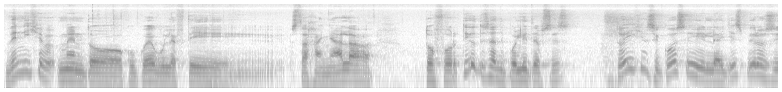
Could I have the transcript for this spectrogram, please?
δεν είχε μεν το κουκουέ βουλευτή στα Χανιά, αλλά το φορτίο της αντιπολίτευσης το είχε σηκώσει η Λαϊκή Σπήρωση,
